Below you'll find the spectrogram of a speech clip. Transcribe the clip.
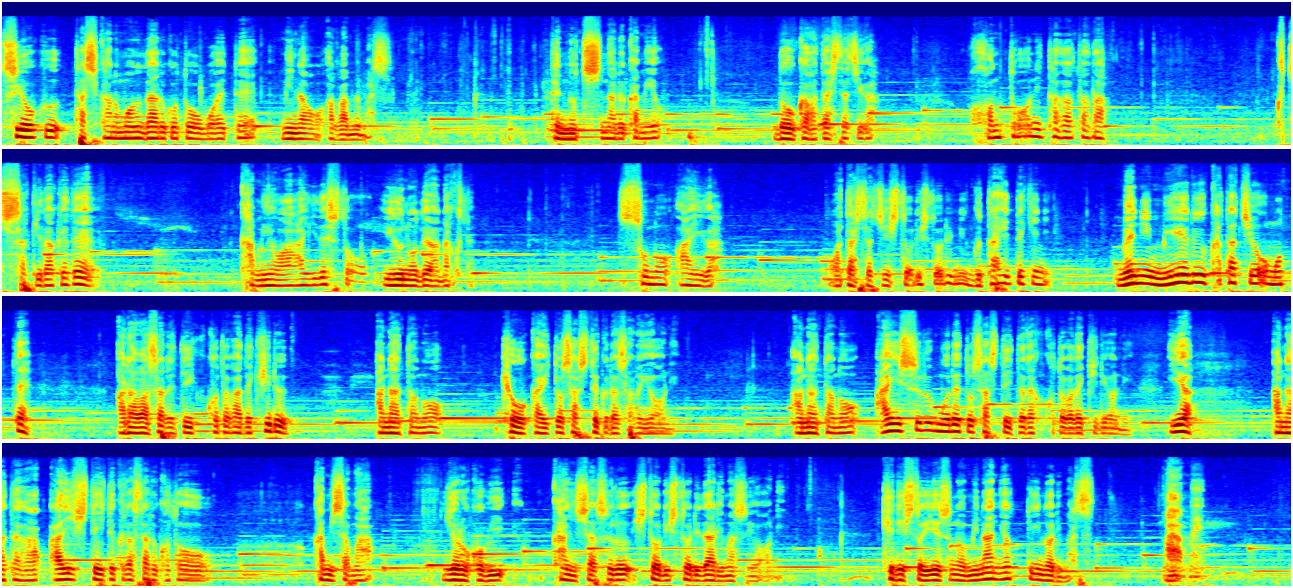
強く確かなものであることを覚えて皆をあがめます。天の父なる神よどうか私たちが本当にただただ口先だけで神は愛ですというのではなくてその愛が私たち一人一人に具体的に目に見える形を持って表されていくことができるあなたの教会とさせてくださるようにあなたの愛する群れとさせていただくことができるようにいやあなたが愛していてくださることを神様喜び感謝する一人一人でありますように。キリストイエスの皆によって祈ります。アーメン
